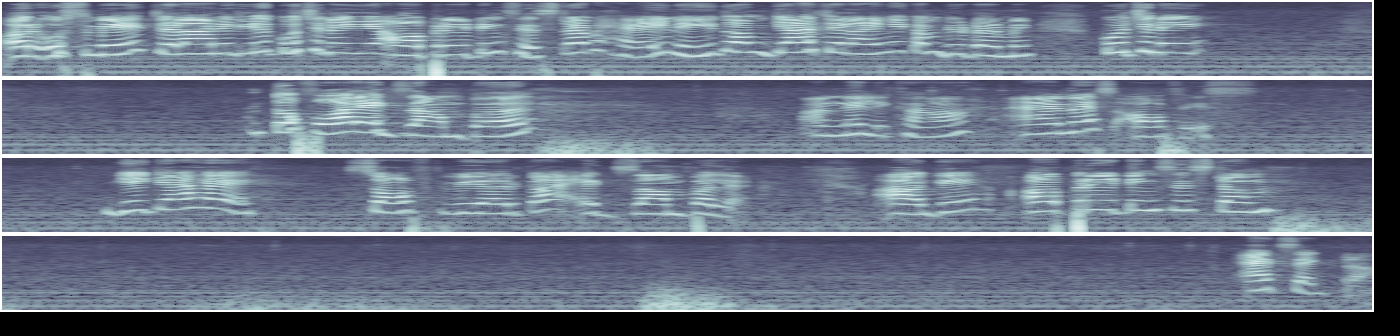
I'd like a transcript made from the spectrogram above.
और उसमें चलाने के लिए कुछ नहीं है, ऑपरेटिंग सिस्टम है ही नहीं तो हम क्या चलाएँगे कंप्यूटर में? कुछ नहीं। तो फॉर एग्ज़ाम्पल हमने लिखा एम एस ऑफ़िस ये क्या है? सॉफ्टवेयर का एग्ज़ाम्पल है। आगे ऑपरेटिंग सिस्टम एक्सेट्रा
